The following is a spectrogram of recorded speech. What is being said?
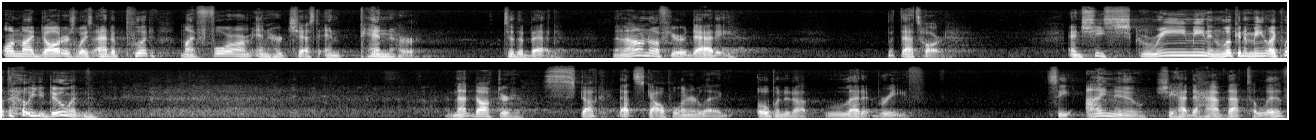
on my daughter's waist. I had to put my forearm in her chest and pin her to the bed. And I don't know if you're a daddy, but that's hard and she's screaming and looking at me like, What the hell are you doing? and that doctor stuck that scalpel in her leg, opened it up, let it breathe. See, I knew she had to have that to live.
